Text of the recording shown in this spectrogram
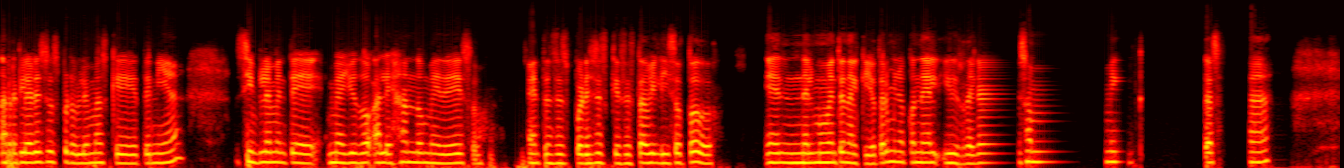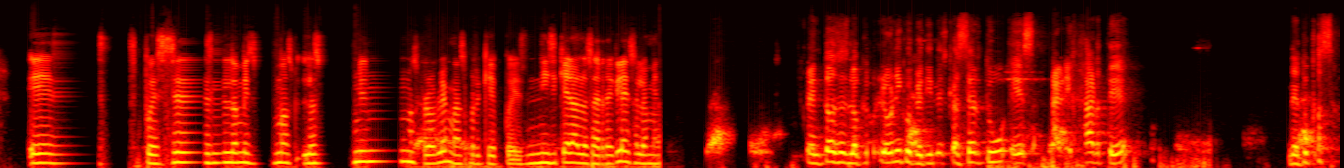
arreglara esos problemas que tenía, simplemente me ayudó alejándome de eso. Entonces, por eso es que se estabilizó todo. En el momento en el que yo termino con él y regreso a mi casa, es, pues es lo mismo, los mismos problemas, porque pues ni siquiera los arreglé, solamente. Entonces, lo, que- lo único que tienes que hacer tú es alejarte de tu casa.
